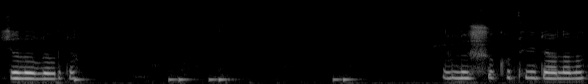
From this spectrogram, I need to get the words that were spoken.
Güzel olurdu. Şöyle şu kutuyu da alalım.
